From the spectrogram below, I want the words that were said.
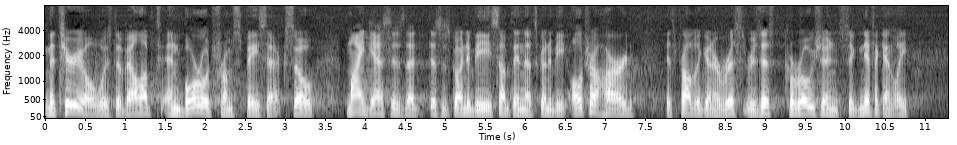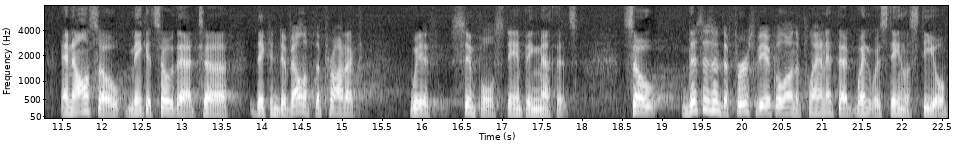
material was developed and borrowed from SpaceX. So my guess is that this is going to be something that's going to be ultra hard. It's probably going to res resist corrosion significantly and also make it so that uh, they can develop the product with simple stamping methods. So this isn't the first vehicle on the planet that went with stainless steel.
